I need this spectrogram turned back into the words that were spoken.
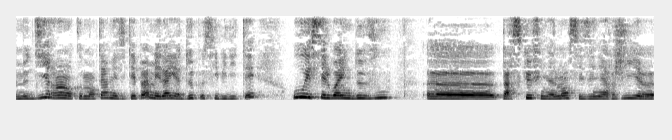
me dire hein, en commentaire, n'hésitez pas, mais là, il y a deux possibilités. Ou il s'éloigne de vous euh, parce que finalement ces énergies euh,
